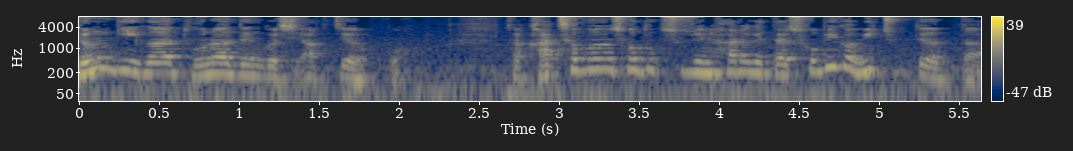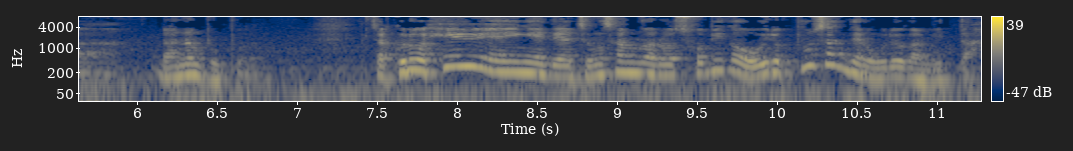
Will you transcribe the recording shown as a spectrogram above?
경기가 둔화된 것이 악재였고 자 가처분 소득 수준이 하락에 따라 소비가 위축되었다 라는 부분. 자 그리고 해외여행에 대한 정상가로 소비가 오히려 분산되는 우려감이 있다.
